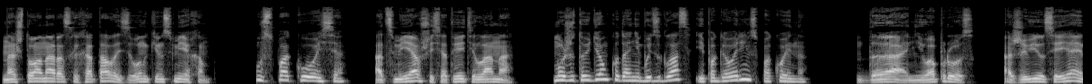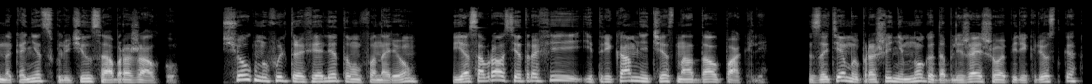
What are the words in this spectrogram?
на что она расхохоталась звонким смехом. «Успокойся», — отсмеявшись, ответила она. «Может, уйдем куда-нибудь с глаз и поговорим спокойно?» «Да, не вопрос», — оживился я и, наконец, включил соображалку. Щелкнув ультрафиолетовым фонарем, я собрал все трофеи и три камня честно отдал Пакли. Затем мы прошли немного до ближайшего перекрестка,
